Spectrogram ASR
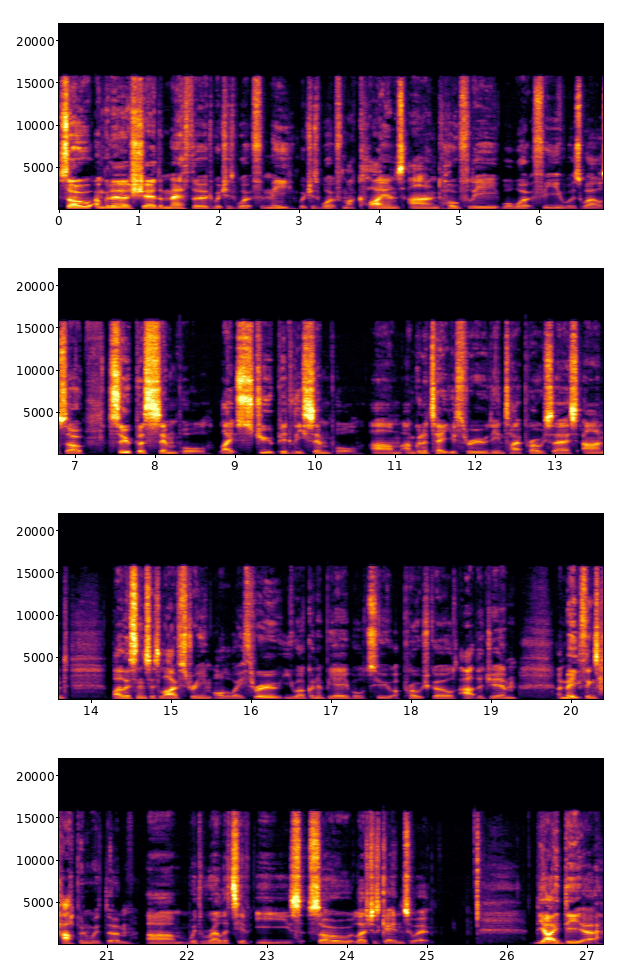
So I'm going to share the method which has worked for me, which has worked for my clients, and hopefully will work for you as well. So super simple, like stupidly simple. Um, I'm going to take you through the entire process and by listening to this live stream all the way through, you are going to be able to approach girls at the gym and make things happen with them um, with relative ease. So let's just get into it the idea,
